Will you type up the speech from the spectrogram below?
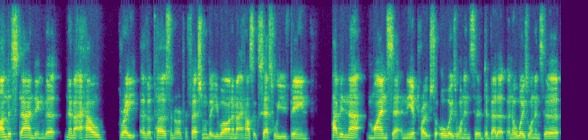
understanding that no matter how great of a person or a professional that you are, no matter how successful you've been, having that mindset and the approach to always wanting to develop and always wanting to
